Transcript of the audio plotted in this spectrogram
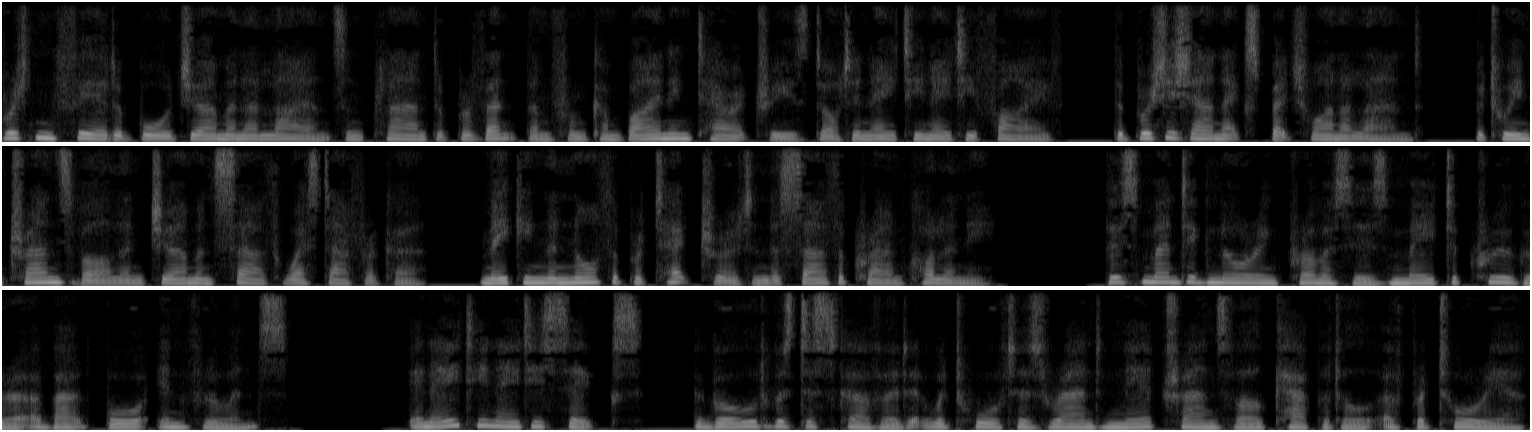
Britain feared a Boer German alliance and planned to prevent them from combining territories. In 1885, the British annexed Bechuanaland, between Transvaal and German southwest Africa, making the north a protectorate and the south a crown colony. This meant ignoring promises made to Kruger about Boer influence. In 1886, the gold was discovered at Witwatersrand near Transvaal capital of Pretoria.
